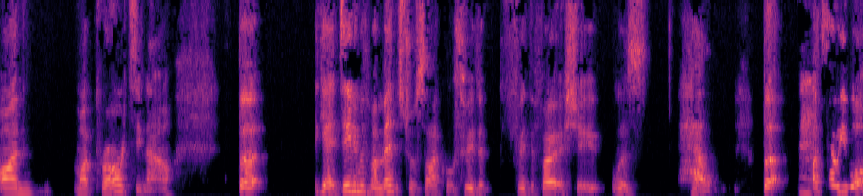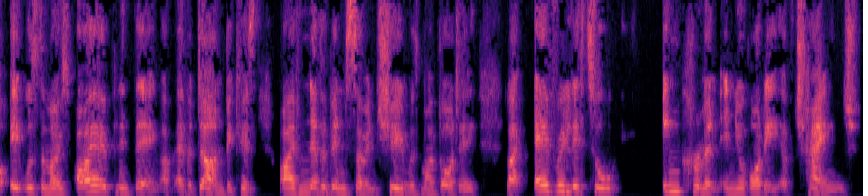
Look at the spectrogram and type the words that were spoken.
I'm my priority now. But yeah, dealing with my menstrual cycle through the, through the photo shoot was hell. But Mm. I tell you what, it was the most eye opening thing I've ever done because I've never been so in tune with my body. Like every little increment in your body of change,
